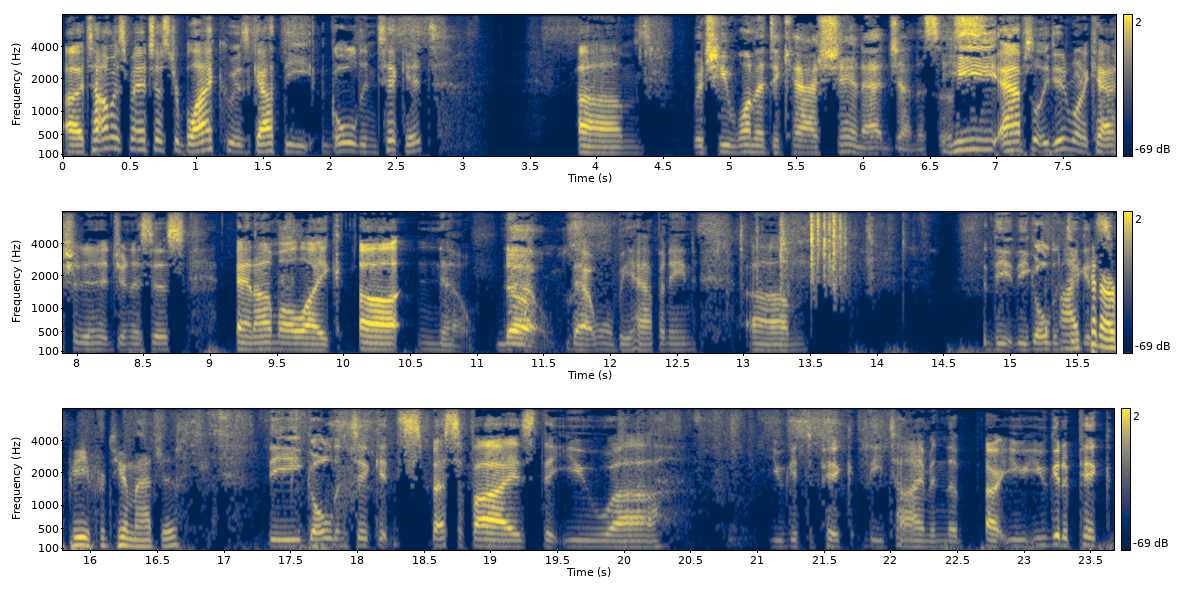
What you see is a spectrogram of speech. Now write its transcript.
Uh, Thomas Manchester Black, who has got the golden ticket. Um, Which he wanted to cash in at Genesis. he absolutely did want to cash it in at Genesis, and I'm all like, uh, no, No. that won't be happening. Um, the the golden I ticket could RP for two matches. the golden ticket specifies that you uh, you get to pick the time and the uh, you you get to pick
